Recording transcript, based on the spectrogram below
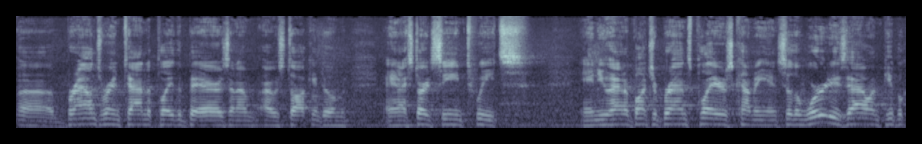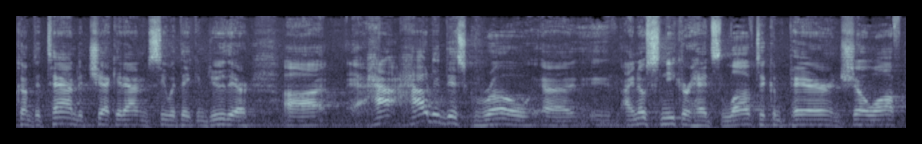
the uh, Browns were in town to play the Bears, and I'm, I was talking to them, and I started seeing tweets. And you had a bunch of Browns players coming in, so the word is out when people come to town to check it out and see what they can do there. Uh, how, how did this grow? Uh, I know sneakerheads love to compare and show off.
